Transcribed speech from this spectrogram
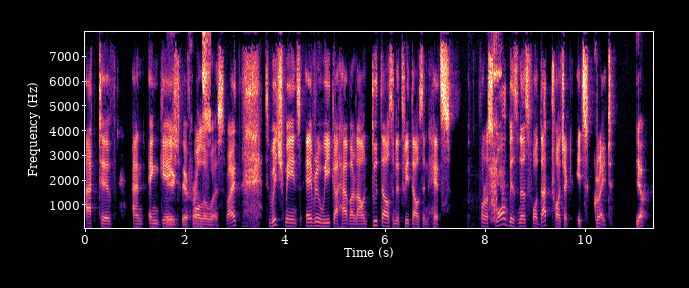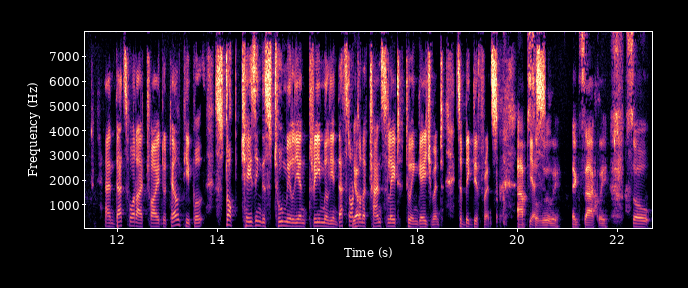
active and engaged followers, right? So which means every week I have around 2,000 to 3,000 hits. For a small business, for that project, it's great. Yep. And that's what I try to tell people. Stop chasing this 2 million, 3 million. That's not Yep. going to translate to engagement. It's a big difference. Absolutely. Exactly. So,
